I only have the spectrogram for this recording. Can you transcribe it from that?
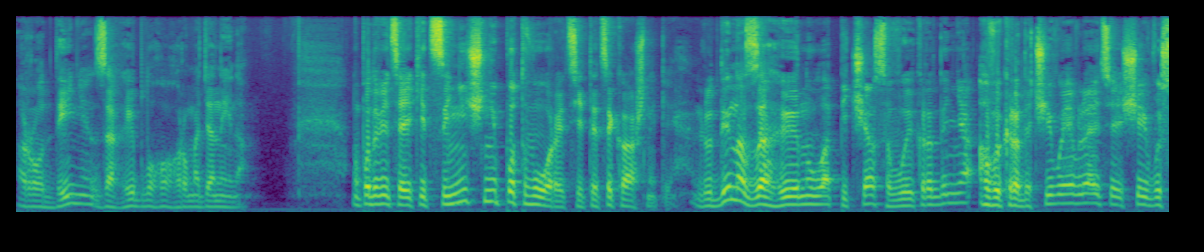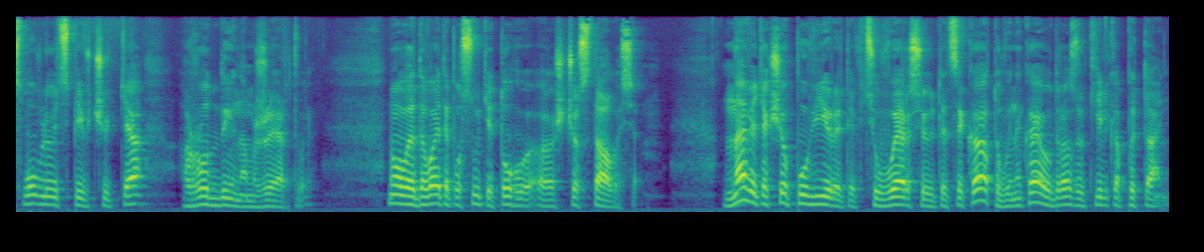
родині загиблого громадянина. Ну, подивіться, які цинічні потвори ці ТЦКшники. Людина загинула під час викрадення, а викрадачі, виявляється, ще й висловлюють співчуття родинам жертви. Ну, але давайте по суті того, е, що сталося. Навіть якщо повірити в цю версію ТЦК, то виникає одразу кілька питань:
